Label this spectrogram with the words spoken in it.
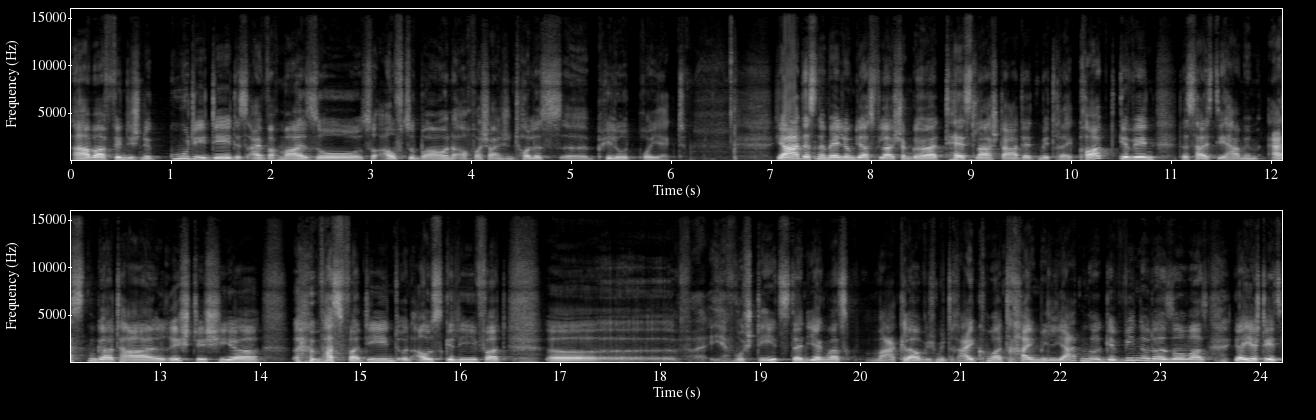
Aber finde ich eine gute Idee, das einfach mal so, so aufzubauen. Auch wahrscheinlich ein tolles äh, Pilotprojekt. Ja, das ist eine Meldung, die hast du vielleicht schon gehört. Tesla startet mit Rekordgewinn. Das heißt, die haben im ersten Quartal richtig hier was verdient und ausgeliefert. Äh, wo steht's denn? Irgendwas war, glaube ich, mit 3,3 Milliarden Gewinn oder sowas. Ja, hier steht's.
